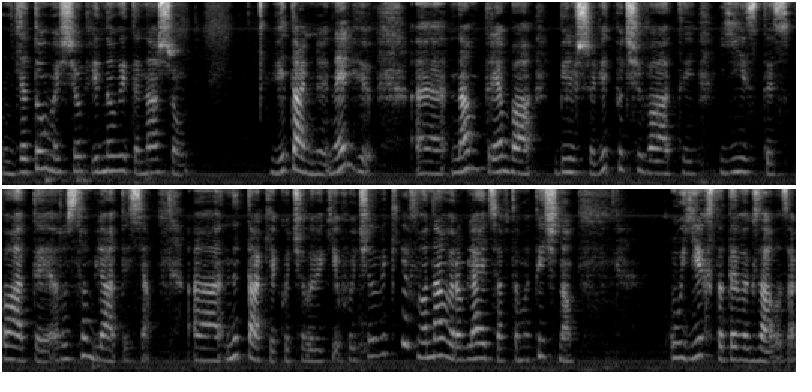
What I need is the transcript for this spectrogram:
для того, щоб відновити нашу вітальну енергію, е, нам треба більше відпочивати, їсти, спати, розслаблятися. Не так, як у чоловіків. У чоловіків вона виробляється автоматично у їх статевих залозах.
